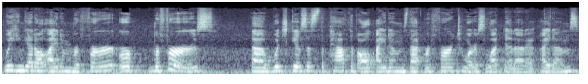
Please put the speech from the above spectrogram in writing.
We can get all item refer or refers uh, which gives us the path of all items that refer to our selected items.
